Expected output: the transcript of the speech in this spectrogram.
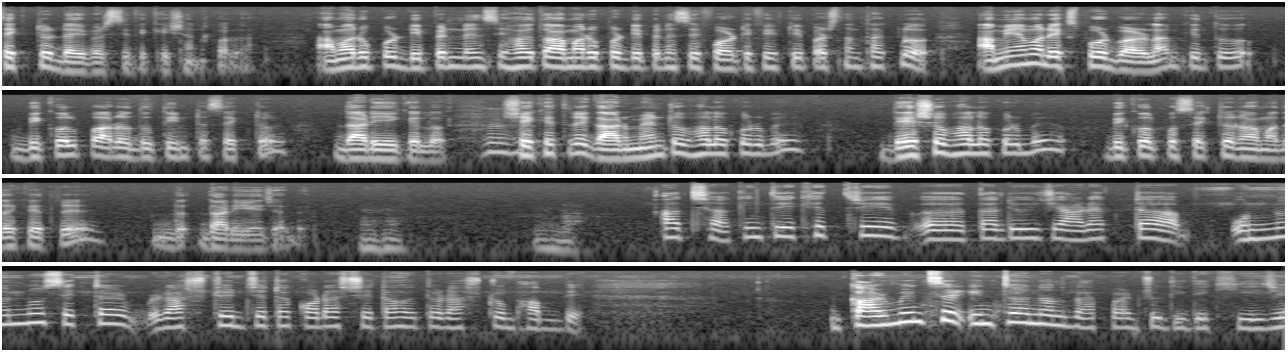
সেক্টর ডাইভার্সিফিকেশন করা। আমার উপর ডিপেন্ডেন্সি হয়তো আমার উপর ডিপেন্ডেন্সি ফর্টি ফিফটি পার্সেন্ট থাকল আমি আমার এক্সপোর্ট বাড়লাম কিন্তু বিকল্প আরও দু তিনটা সেক্টর দাঁড়িয়ে গেল। সেক্ষেত্রে গার্মেন্টও ভালো করবে দেশও ভালো করবে বিকল্প সেক্টরও আমাদের ক্ষেত্রে দাঁড়িয়ে যাবে। বাহ। আচ্ছা কিন্তু এক্ষেত্রে তাহলে ওই যে আর একটা অন্যান্য সেক্টর রাষ্ট্রের যেটা করা সেটা হয়তো রাষ্ট্র ভাববে। গার্মেন্টসের ইন্টারনাল ব্যাপার যদি দেখি যে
